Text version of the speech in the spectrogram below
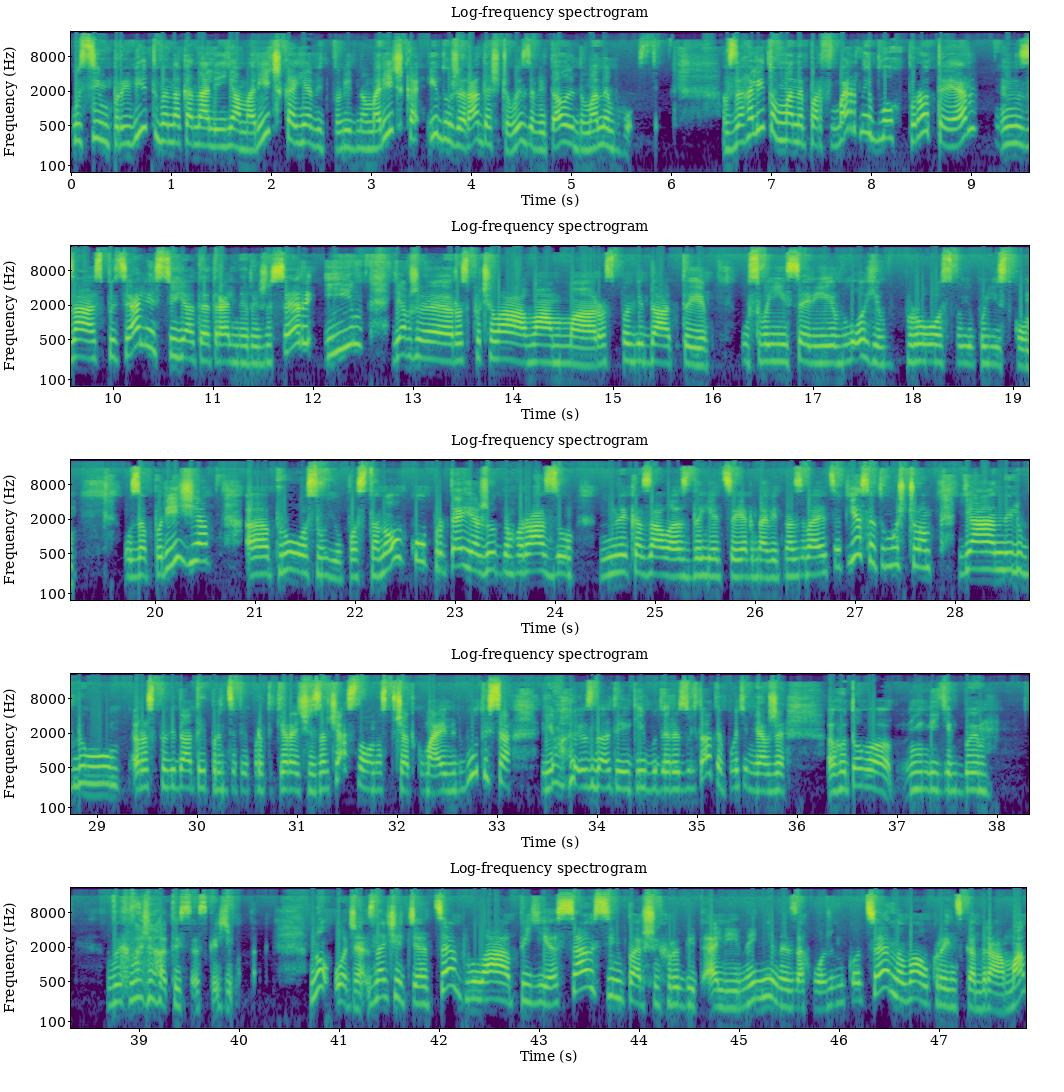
Усім привіт! Ви на каналі Я Марічка, я відповідно Марічка, і дуже рада, що ви завітали до мене в гості. Взагалі-то в мене парфумерний блог, проте за спеціальністю я театральний режисер, і я вже розпочала вам розповідати у своїй серії влогів про свою поїздку у Запоріжжя, е, про свою постановку. Проте я жодного разу не казала, здається, як навіть називається п'єса, тому що я не люблю розповідати в принципі про такі речі завчасно. Воно спочатку має відбутися. Я маю знати, який буде результат, а потім я вже готова якби вихвалятися, скажімо так. Ну, отже, значить, це була п'єса сім перших робіт Аліни Ніни Захоженко. Це нова українська драма.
